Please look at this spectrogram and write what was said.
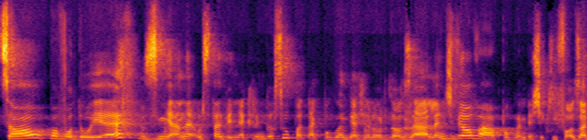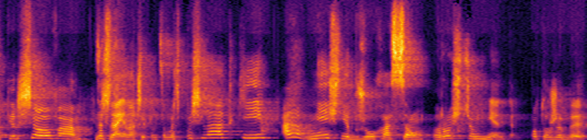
co powoduje zmianę ustawienia kręgosłupa, tak? Pogłębia się lordoza lędźwiowa, pogłębia się kifoza piersiowa, zaczynają inaczej pracować pośladki, a mięśnie brzucha są rozciągnięte po to, żeby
